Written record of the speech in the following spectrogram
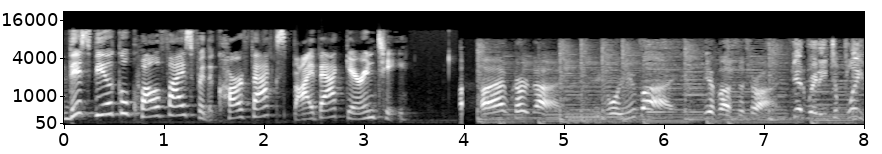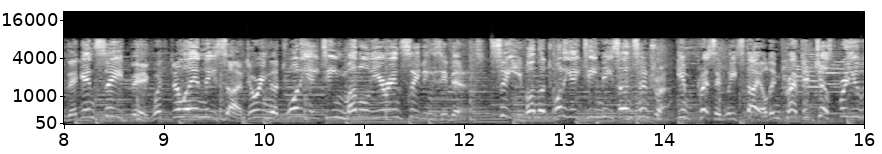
This vehicle qualifies for the Carfax Buyback Guarantee. Hi, I'm Kurt Nye. Before you buy, give us a try. Get ready to play big and save big with Deland Nissan during the 2018 model year and savings event. Save on the 2018 Nissan Sentra, impressively styled and crafted just for you.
